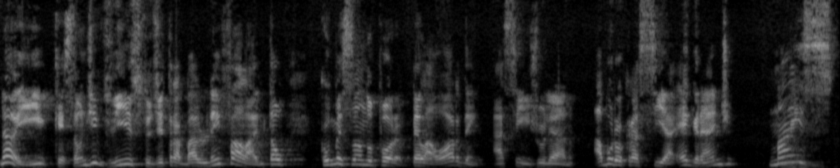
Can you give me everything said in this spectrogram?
Não, e questão de visto, de trabalho, nem falar. Então, começando por, pela ordem, assim, Juliano, a burocracia é grande, mas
